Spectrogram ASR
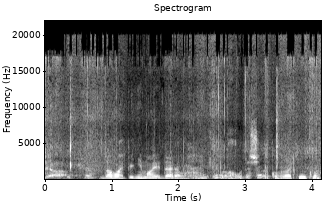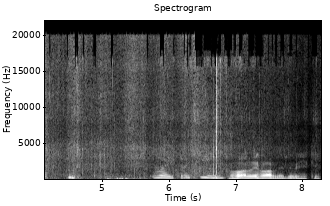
що? Давай, піднімай дерево. Ти проходиш акуратненько. Ой, красивий. Гарний, гарний, диви який.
